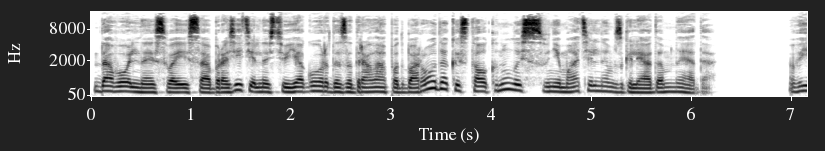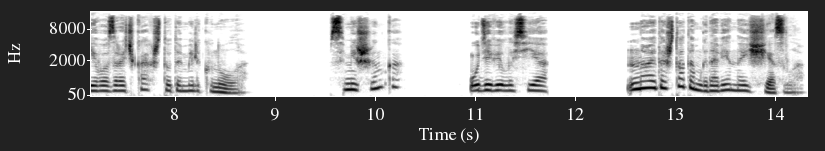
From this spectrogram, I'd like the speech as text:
Довольная своей сообразительностью, я гордо задрала подбородок и столкнулась с внимательным взглядом Неда. В его зрачках что-то мелькнуло. «Смешинка?» — удивилась я. Но это что-то мгновенно исчезло.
